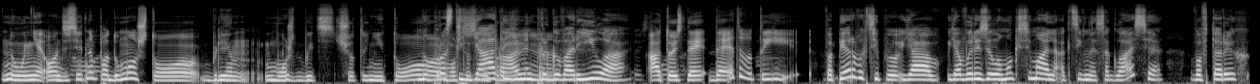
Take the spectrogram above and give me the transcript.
ну, не, он действительно подумал, что, блин, может быть, что-то не то. Ну, просто я-то ему проговорила. А, то есть до, до этого ты... Во-первых, типа, я, я выразила максимально активное согласие. Во-вторых,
